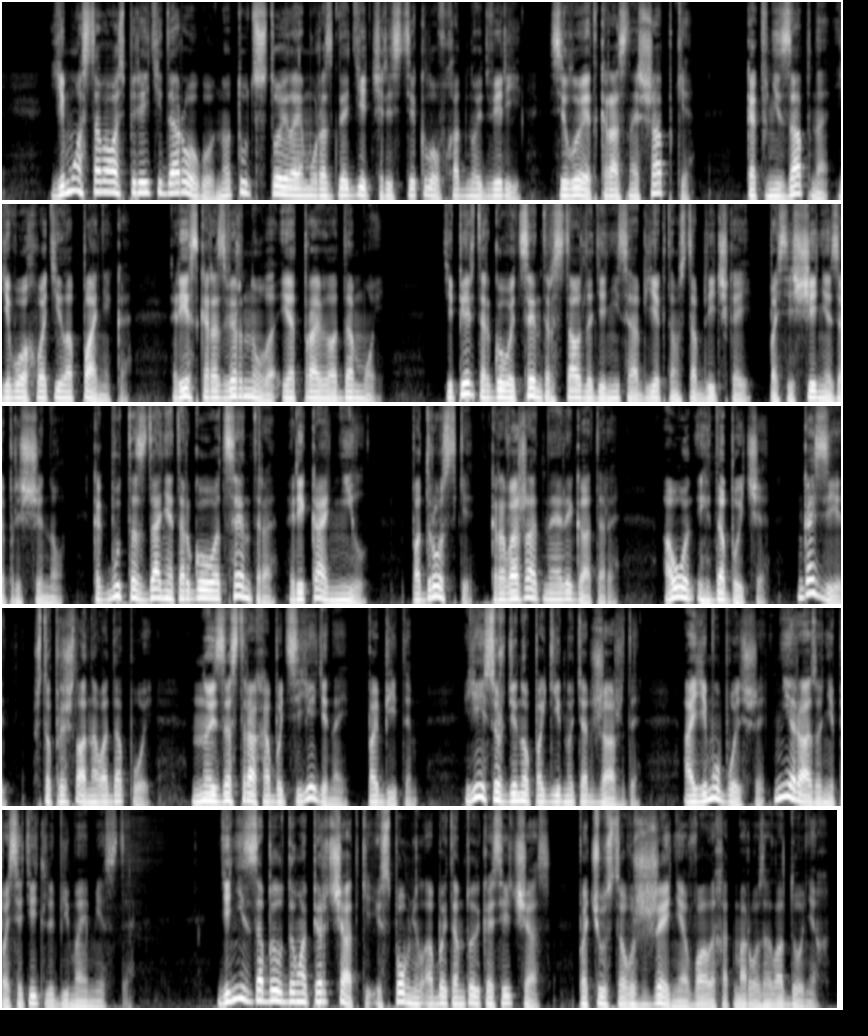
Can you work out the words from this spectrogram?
Ему оставалось перейти дорогу, но тут стоило ему разглядеть через стекло входной двери силуэт красной шапки, как внезапно его охватила паника, резко развернула и отправила домой. Теперь торговый центр стал для Дениса объектом с табличкой «Посещение запрещено». Как будто здание торгового центра – река Нил. Подростки – кровожадные аллигаторы, а он их добыча – газель, что пришла на водопой, но из-за страха быть съеденной, побитым, ей суждено погибнуть от жажды, а ему больше ни разу не посетить любимое место. Денис забыл дома перчатки и вспомнил об этом только сейчас, почувствовав жжение в валых от мороза ладонях.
